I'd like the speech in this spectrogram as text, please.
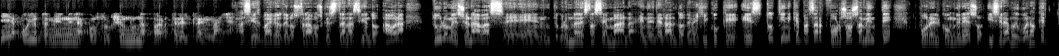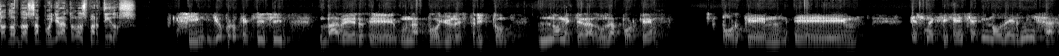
y apoyo también en la construcción de una parte del tren Maya. Así es, varios de los tramos que se están haciendo. Ahora, tú lo mencionabas eh, en tu columna de esta semana en el Heraldo de México, que esto tiene que pasar forzosamente por el Congreso y será muy bueno que todos los apoyaran, todos los partidos. Sí, yo creo que aquí sí va a haber eh, un apoyo irrestricto, no me queda duda, porque porque eh, es una exigencia y moderniza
